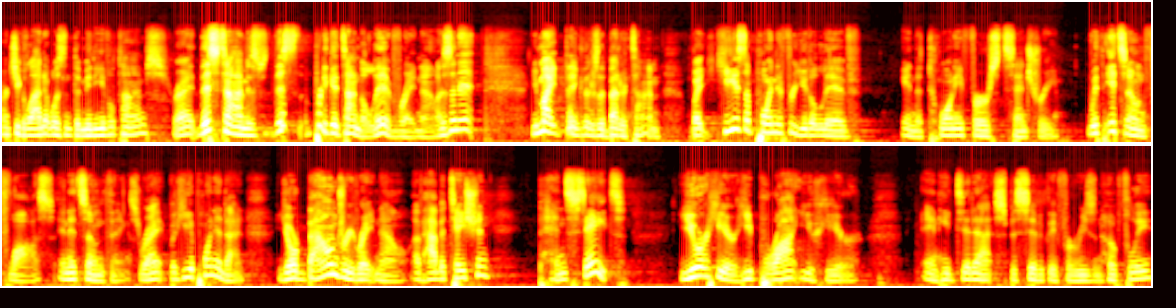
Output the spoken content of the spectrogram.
Aren't you glad it wasn't the medieval times, right? This time is this a pretty good time to live right now, isn't it? You might think there's a better time, but he has appointed for you to live in the 21st century with its own flaws and its own things, right? But he appointed that. Your boundary right now of habitation, Penn State. You're here. He brought you here. And he did that specifically for a reason. Hopefully,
